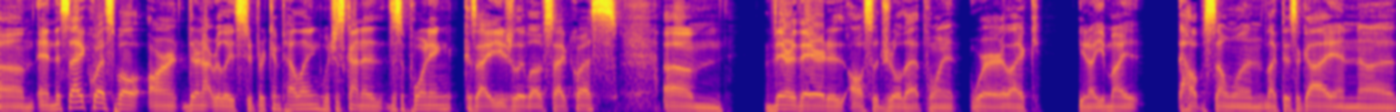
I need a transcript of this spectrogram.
Um, and the side quests, well, aren't they're not really super compelling, which is kind of disappointing because I usually love side quests. Um, they're there to also drill that point where, like, you know, you might help someone. Like, there's a guy in uh,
